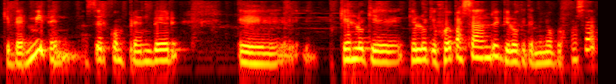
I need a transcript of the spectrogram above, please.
que permiten hacer comprender eh, qué, es lo que, qué es lo que fue pasando y qué es lo que terminó por pasar.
